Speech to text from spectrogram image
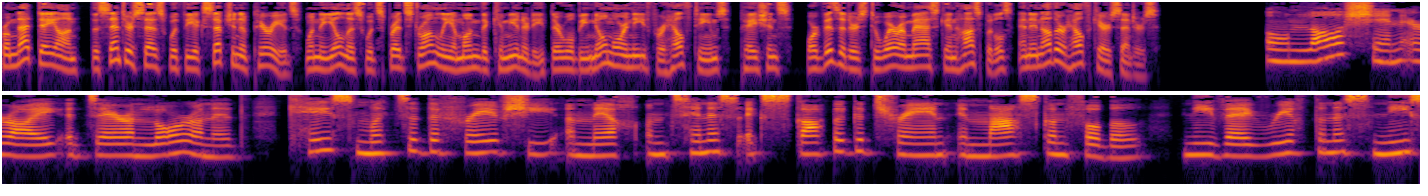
From that day on, the center says with the exception of periods when the illness would spread strongly among the community there will be no more need for health teams, patients, or visitors to wear a mask in hospitals and in other healthcare centers. Ón lá ar aghaidh a deir an láránad, cés muite de phréimhsí a mbeadh an tinnis ag scapa go tréin i measc an phobal, bheidh riachtanas níos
